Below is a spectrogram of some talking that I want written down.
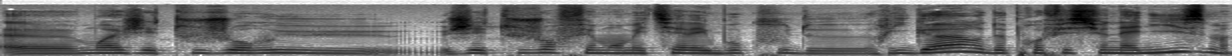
Euh, moi, j'ai toujours eu, j'ai toujours fait mon métier avec beaucoup de rigueur, de professionnalisme.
